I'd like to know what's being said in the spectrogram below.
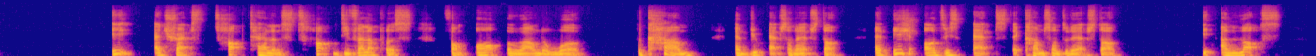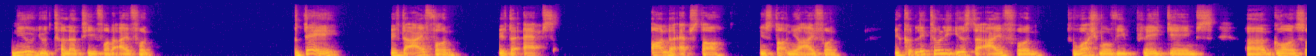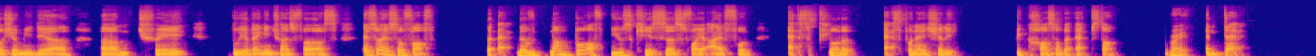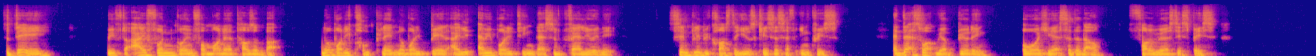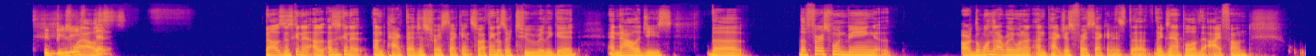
it attracts top talents, top developers from all around the world to come and build apps on the App Store. And each of these apps that comes onto the App Store, it unlocks new utility for the iPhone. Today, with the iPhone, with the apps on the App Store installed on your iPhone, you could literally use the iPhone to watch movie, play games, uh, go on social media, um, trade, do your banking transfers, and so on and so forth the, the number of use cases for your iPhone exploded exponentially because of the App Store. Right. And that today, with the iPhone going for more than a thousand bucks, nobody complained, nobody banned Everybody think there's value in it simply because the use cases have increased. And that's what we are building over here at CitaDAO for the real estate space. We believe wow. that no, I was just gonna I was just gonna unpack that just for a second. So I think those are two really good analogies. The the first one being, or the one that I really want to unpack just for a second is the the example of the iPhone.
